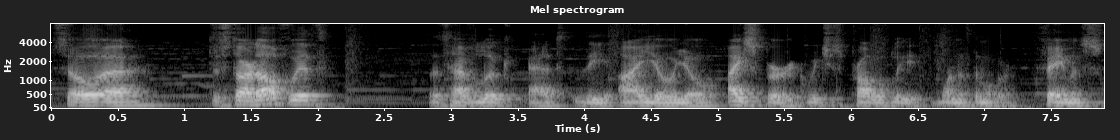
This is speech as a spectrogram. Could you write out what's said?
So uh, to start off with, let's have a look at the iYoyo Iceberg, which is probably one of the more famous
